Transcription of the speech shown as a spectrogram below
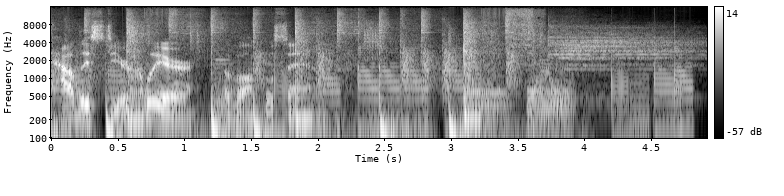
and how they steer clear of Uncle Sam.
